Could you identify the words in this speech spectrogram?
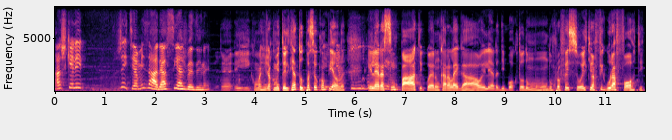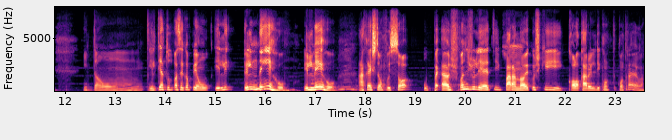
Acho que ele. Gente, é amizade, é assim às vezes, né? É, e como a gente já comentou, ele tinha tudo pra ser o campeão, Ele né? Ele era campeão. simpático, era um cara legal, ele era de boa com todo mundo, um professor, ele tinha uma figura forte. Então, ele tinha tudo pra ser campeão. Ele, ele nem errou. Ele nem errou. Hum. A questão foi só o os fãs de Juliette paranoicos que colocaram ele de cont- contra ela.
